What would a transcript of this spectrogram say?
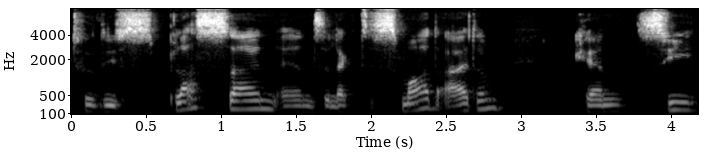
to this plus sign and select the smart item, you can see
